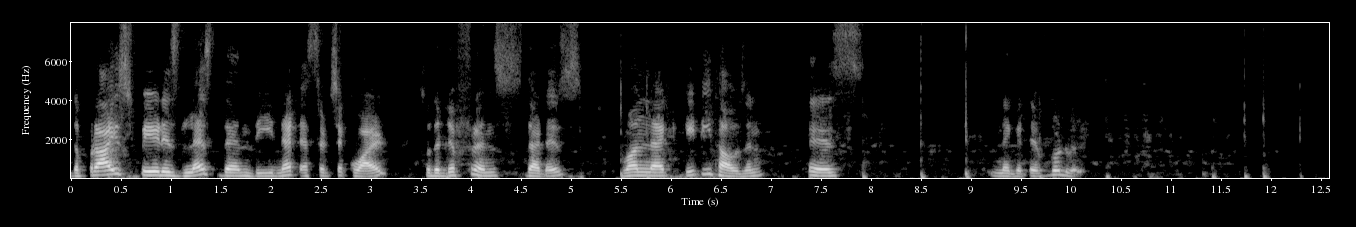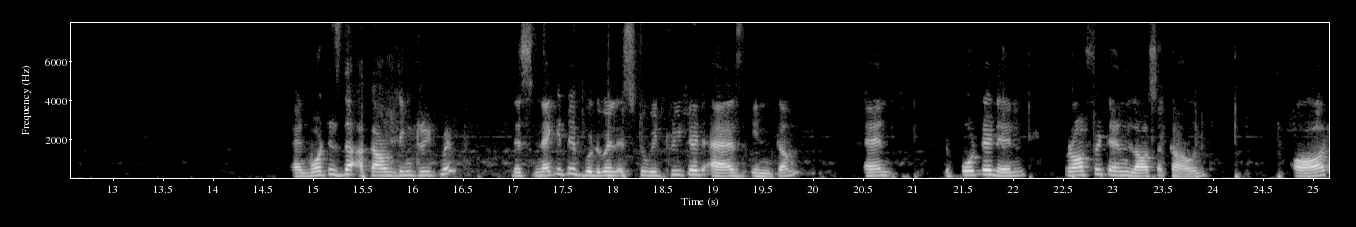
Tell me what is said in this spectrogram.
the price paid is less than the net assets acquired. So the difference that is 1 lakh 80,000 is negative goodwill and what is the accounting treatment this negative goodwill is to be treated as income and reported in profit and loss account or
